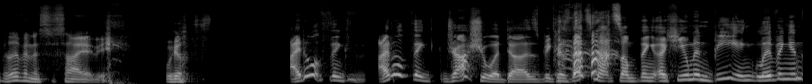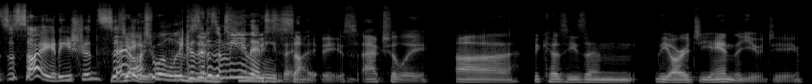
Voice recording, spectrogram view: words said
We live in a society. Wheels. I don't think I don't think Joshua does because that's not something a human being living in society should say. Joshua lives because it in doesn't mean anything. societies, actually. Uh, because he's in the RG and the UG.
